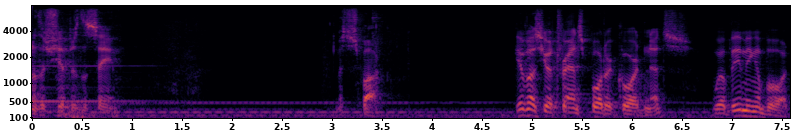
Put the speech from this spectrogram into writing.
Of the ship is the same. Mr. Spock, give us your transporter coordinates. We're beaming aboard.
